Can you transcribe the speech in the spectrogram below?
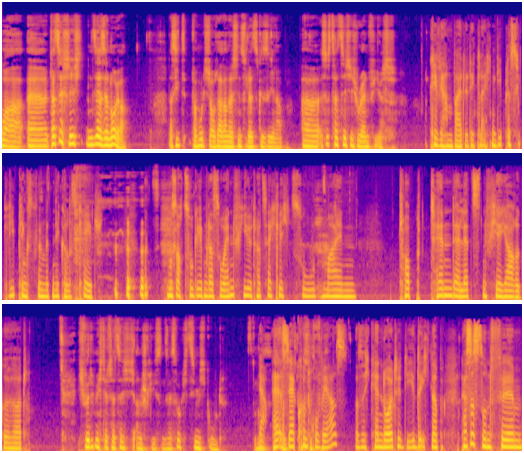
Boah, äh, tatsächlich ein sehr, sehr neuer. Das liegt vermutlich auch daran, dass ich ihn zuletzt gesehen habe. Äh, es ist tatsächlich Renfield. Okay, wir haben beide den gleichen Lieblis Lieblingsfilm mit Nicolas Cage. Ich muss auch zugeben, dass Renfield tatsächlich zu meinen Top 10 der letzten vier Jahre gehört. Ich würde mich da tatsächlich anschließen. Der ist wirklich ziemlich gut. Ja, er ist sehr kontrovers. Also ich kenne Leute, die, ich glaube, das ist so ein Film,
